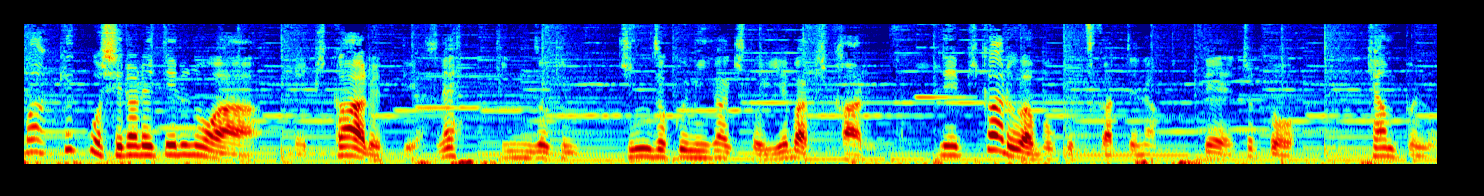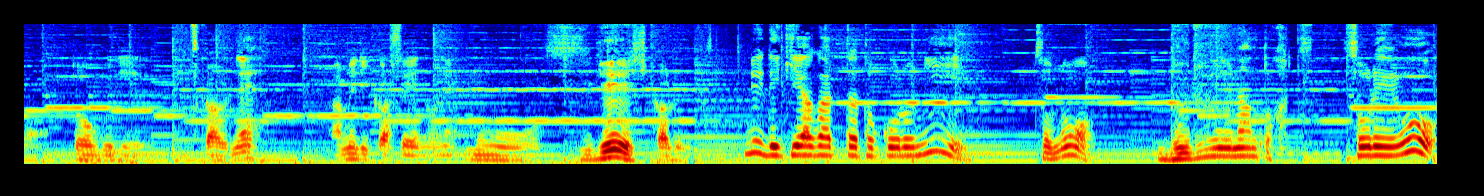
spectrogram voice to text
まあ結構知られてるのは、えピカールっていうやつね。金属、金属磨きといえばピカール。で、ピカールは僕使ってなくて、ちょっと、キャンプの道具に使うね、アメリカ製のね、もう、すげえ光るんですで、出来上がったところに、その、ブルーなんとか、それを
